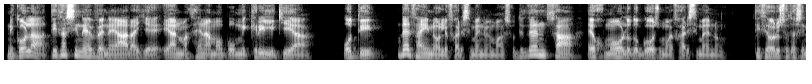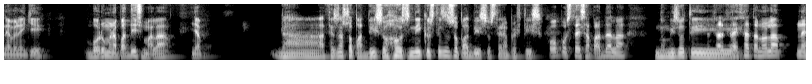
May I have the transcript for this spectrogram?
Νικόλα, τι θα συνέβαινε άραγε εάν μαθαίναμε από μικρή ηλικία ότι δεν θα είναι όλοι ευχαριστημένοι με εμάς, ότι δεν θα έχουμε όλο τον κόσμο ευχαριστημένο; Τι θεωρείς ότι θα συνέβαινε εκεί; Μπορούμε να απαντήσουμε, αλλά μια... Να, θες να σου απαντήσω ως Νίκος, θες να σου απαντήσω ως θεραπευτής. όπως θες απάντα, αλλά Νομίζω ότι... θα, θα, θα ήταν όλα ναι,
